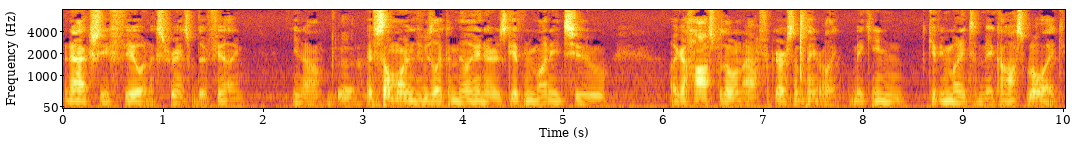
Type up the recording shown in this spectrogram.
and actually feel and experience what they're feeling. You know, Yeah. if someone who's like a millionaire is giving money to like a hospital in Africa or something, or like making giving money to make a hospital, like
